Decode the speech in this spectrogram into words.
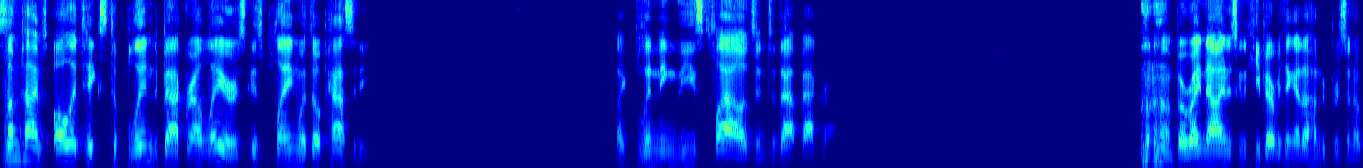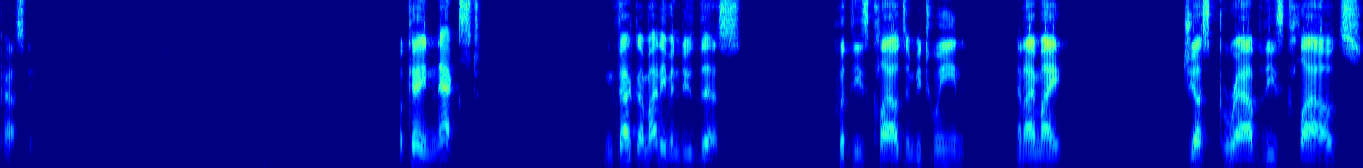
Sometimes all it takes to blend background layers is playing with opacity. Like blending these clouds into that background. but right now I'm just going to keep everything at 100% opacity. Okay, next. In fact, I might even do this. Put these clouds in between, and I might just grab these clouds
